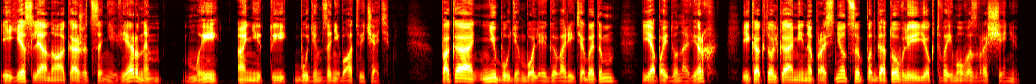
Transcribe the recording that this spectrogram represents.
и если оно окажется неверным, мы, а не ты, будем за него отвечать. Пока не будем более говорить об этом, я пойду наверх, и как только Амина проснется, подготовлю ее к твоему возвращению».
